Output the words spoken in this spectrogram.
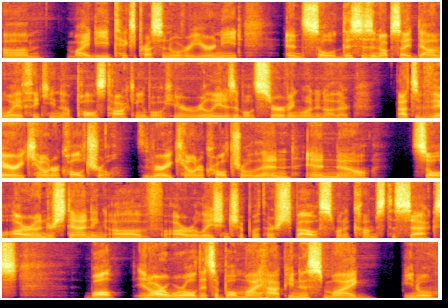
Um, my need takes precedent over your need and so this is an upside down way of thinking that Paul's talking about here. Really, it is about serving one another. That's very countercultural. It's very countercultural then and now. So our understanding of our relationship with our spouse when it comes to sex, well, in our world, it's about my happiness, my, you know,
